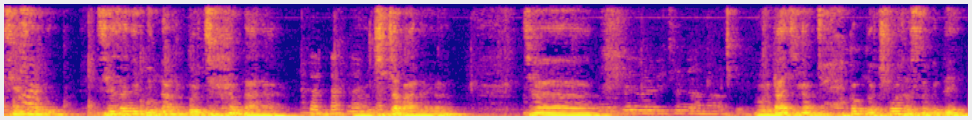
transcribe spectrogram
세상이 세상이 못난 거참 많아. 어, 진짜 많아요. 자, 어, 날씨가 조금 더 추워졌어. 근데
